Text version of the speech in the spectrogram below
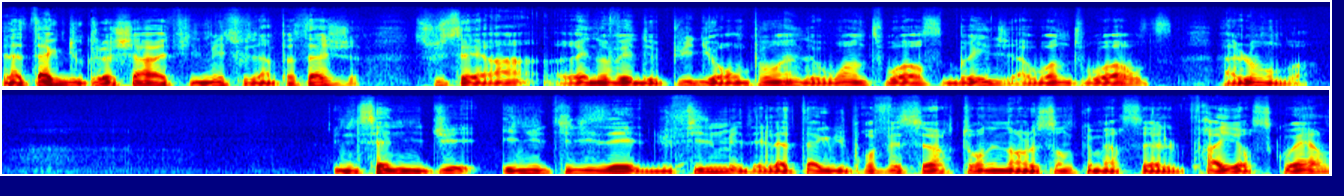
L'attaque du clochard est filmée sous un passage souterrain rénové depuis du rond-point de Wandsworth Bridge à Wandsworth à Londres. Une scène inutilisée du film était l'attaque du professeur tournée dans le centre commercial Friar Square,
